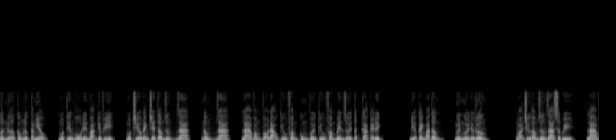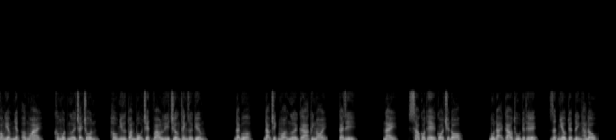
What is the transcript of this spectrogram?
hơn nữa công lực tăng nhiều một tiếng hô đến vạn kiếm phi một chiêu đánh chết âm dương ra nông ra la vong võ đạo cựu phẩm cùng với cựu phẩm bên dưới tất cả kẻ địch. Địa cảnh ba tầng người người đều thương. Ngoại trừ âm dương ra sơn quỷ la vong hiểm nhật ở ngoài không một người chạy trốn hầu như toàn bộ chết vào lý trường thanh dưới kiếm. Đại búa đạo trích mọi người cả kinh nói, cái gì? Này, sao có thể có chuyện đó? Bốn đại cao thủ tuyệt thế, rất nhiều tuyệt đỉnh hàng đầu,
